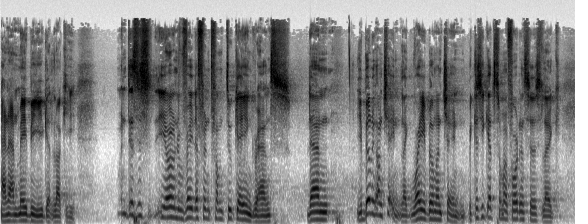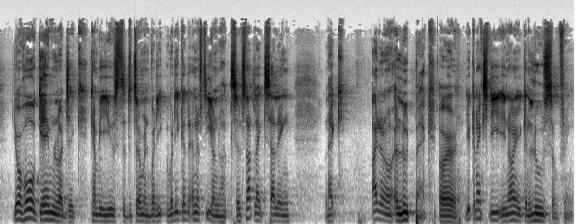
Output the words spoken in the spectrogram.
and then maybe you get lucky. This is you know very different from 2K and grants. Then you're building on chain. Like, why you building on chain? Because you get some affordances like your whole game logic can be used to determine whether you, whether you get an NFT or not. So it's not like selling, like, I don't know, a loot pack, or you can actually, you know, you can lose something.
